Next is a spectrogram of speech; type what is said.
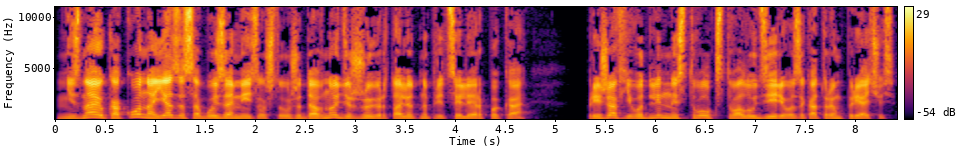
Не знаю, как он, а я за собой заметил, что уже давно держу вертолет на прицеле РПК, прижав его длинный ствол к стволу дерева, за которым прячусь.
